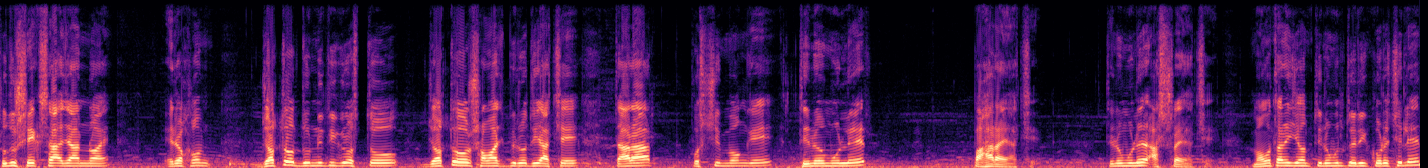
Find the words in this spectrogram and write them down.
শুধু শেখ শাহজাহান নয়, এরকম যত দুর্নীতিগ্রস্ত, যত সমাজবিরোধী আছে, তারা পশ্চিমবঙ্গে তৃণমূলের পাহারায় আছে, তৃণমূলের আশ্রয় আছে। মমতানি যখন তৃণমূল তৈরি করেছিলেন,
